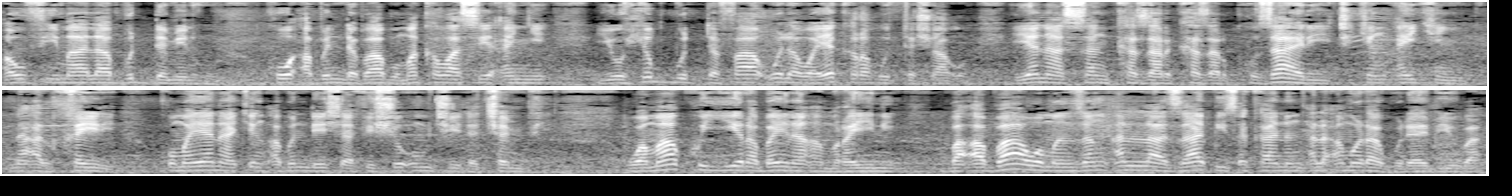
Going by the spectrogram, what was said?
Au fi ma la budda minhu ko abin da babu makawa sai an yi. Yuhibbu tafa'ula wa yakrahu tasha'um yana son kazar kazar kuzari cikin aikin na alkhairi kuma yana kin abin da ya shafi shi'umci da camfi wa ma kuyyira baina amraini ba a ba wa manzon Allah zaɓi tsakanin al'amura guda biyu ba.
